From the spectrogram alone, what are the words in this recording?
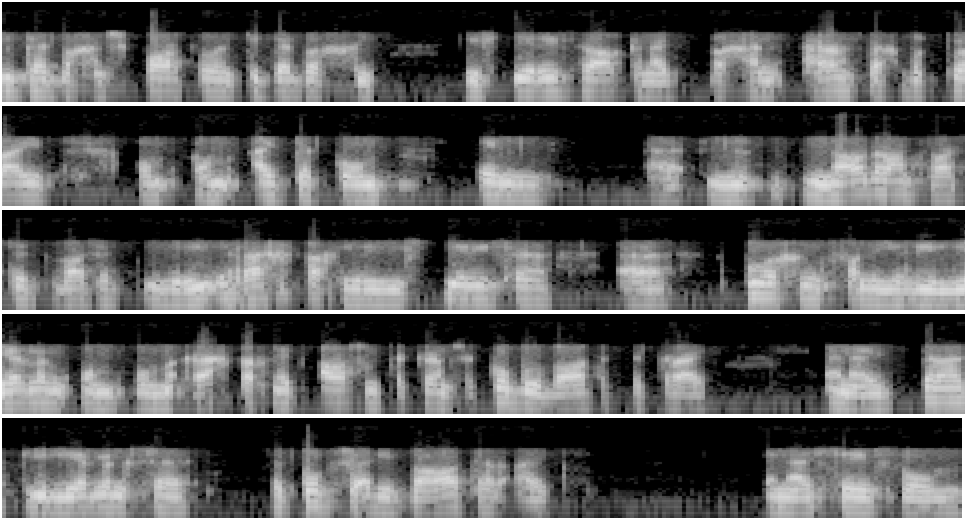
toe het begin spartel en toe het begin hysteries raak en hy begin ernstig beklei om om uit te kom. En uh, naderhand was dit was dit hierdie regtig hierdie hysteriese uh, poging van hierdie leerling om om regtig net asem te kry, sy kop bo water te kry. En hy trek die leerling se se kop so uit die water uit. En hy sê vir hom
